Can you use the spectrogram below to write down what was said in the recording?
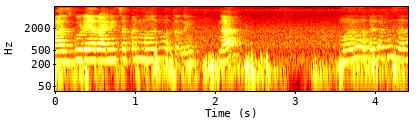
आज गुड्या राणीचं पण मन होतं नाही ना? मन होतं का तुझं.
